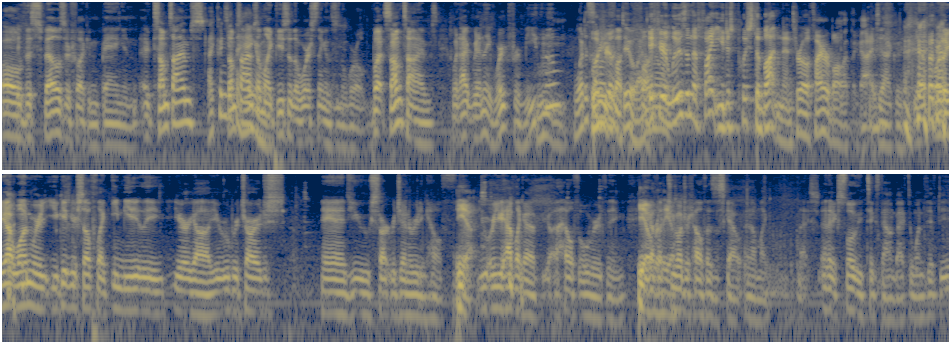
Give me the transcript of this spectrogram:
Oh, the spells are fucking banging. It- Sometimes, I couldn't. Sometimes I'm like, these are the worst things in the world. But sometimes when I when they work for me, though, What does Well, some if you're do? Don't If you're losing the fight, you just push the button and throw a fireball at the guy. exactly. Yeah. or they got one where you give yourself like immediately your uh, your Uber charge, and you start regenerating health. Yeah. You, or you have like a, a health over thing. Yeah, You have over like the- 200 health as a scout, and I'm like, nice. And then it slowly ticks down back to 150.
